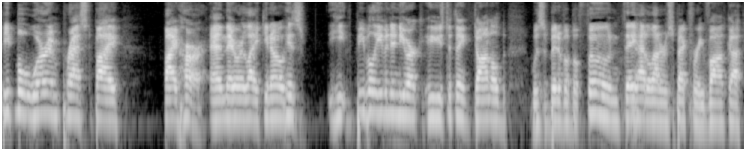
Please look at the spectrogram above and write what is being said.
people were impressed by by her, and they were like, you know, his he people even in New York who used to think Donald was a bit of a buffoon. They had a lot of respect for Ivanka,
